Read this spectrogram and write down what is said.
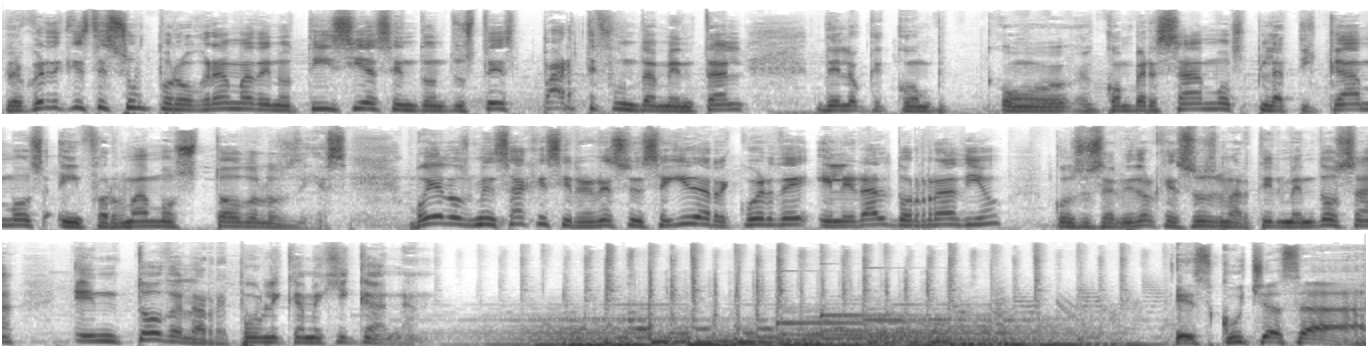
Recuerde que este es un programa de noticias en donde usted es parte fundamental de lo que conversamos, platicamos e informamos todos los días. Voy a los mensajes y regreso enseguida. Recuerde el Heraldo Radio con su servidor Jesús Martín Mendoza en toda la República Mexicana. Escuchas a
